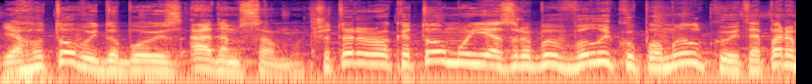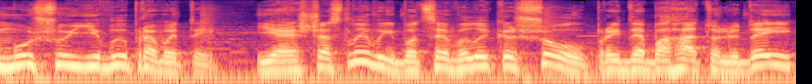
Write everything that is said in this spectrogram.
Я готовий до бою з Адамсом. Чотири роки тому я зробив велику помилку і тепер мушу її виправити. Я щасливий, бо це велике шоу. Прийде багато людей,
